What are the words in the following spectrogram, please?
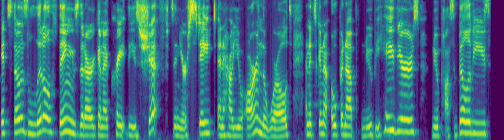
It's those little things that are going to create these shifts in your state and how you are in the world. And it's going to open up new behaviors, new possibilities.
